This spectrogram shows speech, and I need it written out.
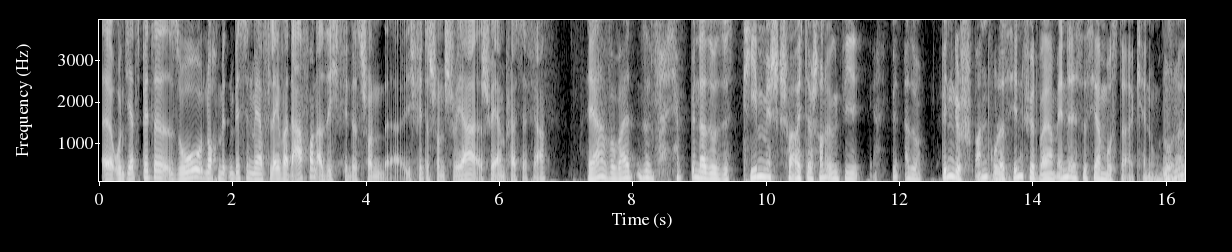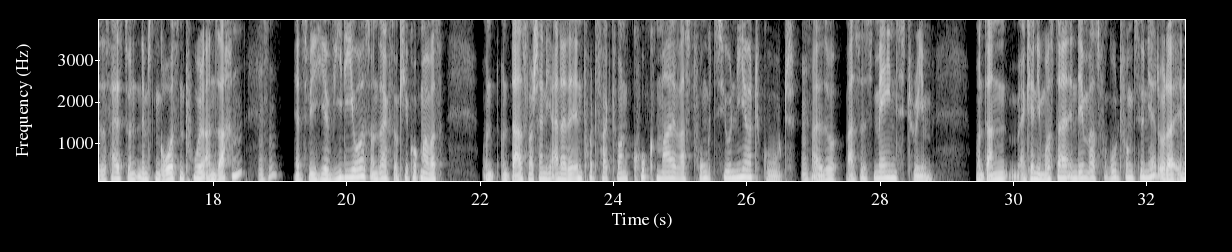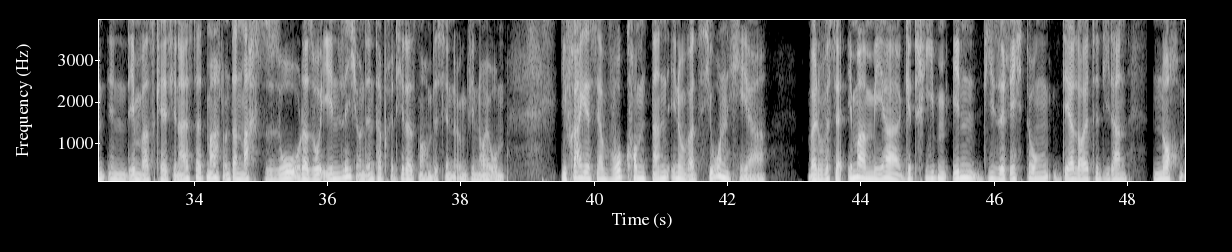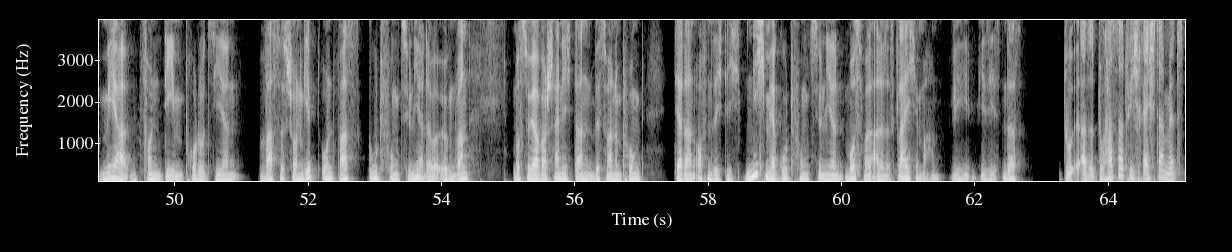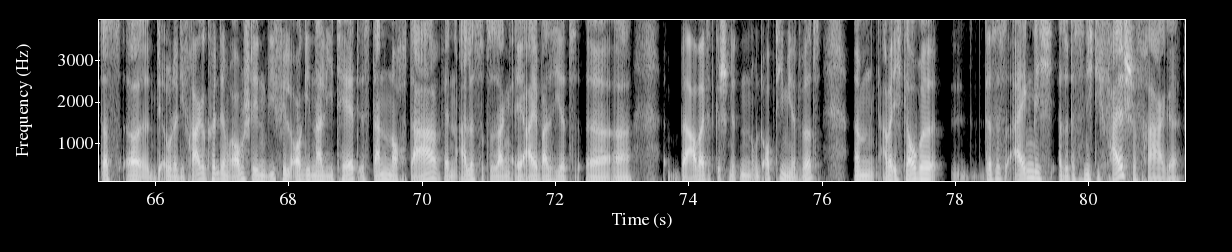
Äh, und jetzt bitte so noch mit ein bisschen mehr Flavor davon. Also ich finde es schon, äh, ich finde es schon schwer, schwer impressive, ja. Ja, wobei, ich bin da so systemisch, schaue ich da schon irgendwie, also bin gespannt, wo das hinführt, weil am Ende ist es ja Mustererkennung. So. Mhm. Also das heißt, du nimmst einen großen Pool an Sachen, mhm. jetzt wie hier Videos und sagst, okay, guck mal, was, und, und da ist wahrscheinlich einer der Inputfaktoren, guck mal, was funktioniert gut. Mhm. Also, was ist Mainstream? Und dann erkennen die Muster in dem, was gut funktioniert oder in, in dem, was Casey Neistat macht und dann machst so oder so ähnlich und interpretiere das noch ein bisschen irgendwie neu um. Die Frage ist ja, wo kommt dann Innovation her? Weil du wirst ja immer mehr getrieben in diese Richtung der Leute, die dann noch mehr von dem produzieren, was es schon gibt und was gut funktioniert. Aber irgendwann musst du ja wahrscheinlich dann, bist du an einem Punkt, der dann offensichtlich nicht mehr gut funktionieren muss, weil alle das Gleiche machen. Wie, wie siehst du das? Du, also du hast natürlich recht damit, dass, äh, oder die Frage könnte im Raum stehen, wie viel Originalität ist dann noch da, wenn alles sozusagen AI-basiert äh, äh, bearbeitet, geschnitten und optimiert wird. Ähm, aber ich glaube, das ist eigentlich, also das ist nicht die falsche Frage,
